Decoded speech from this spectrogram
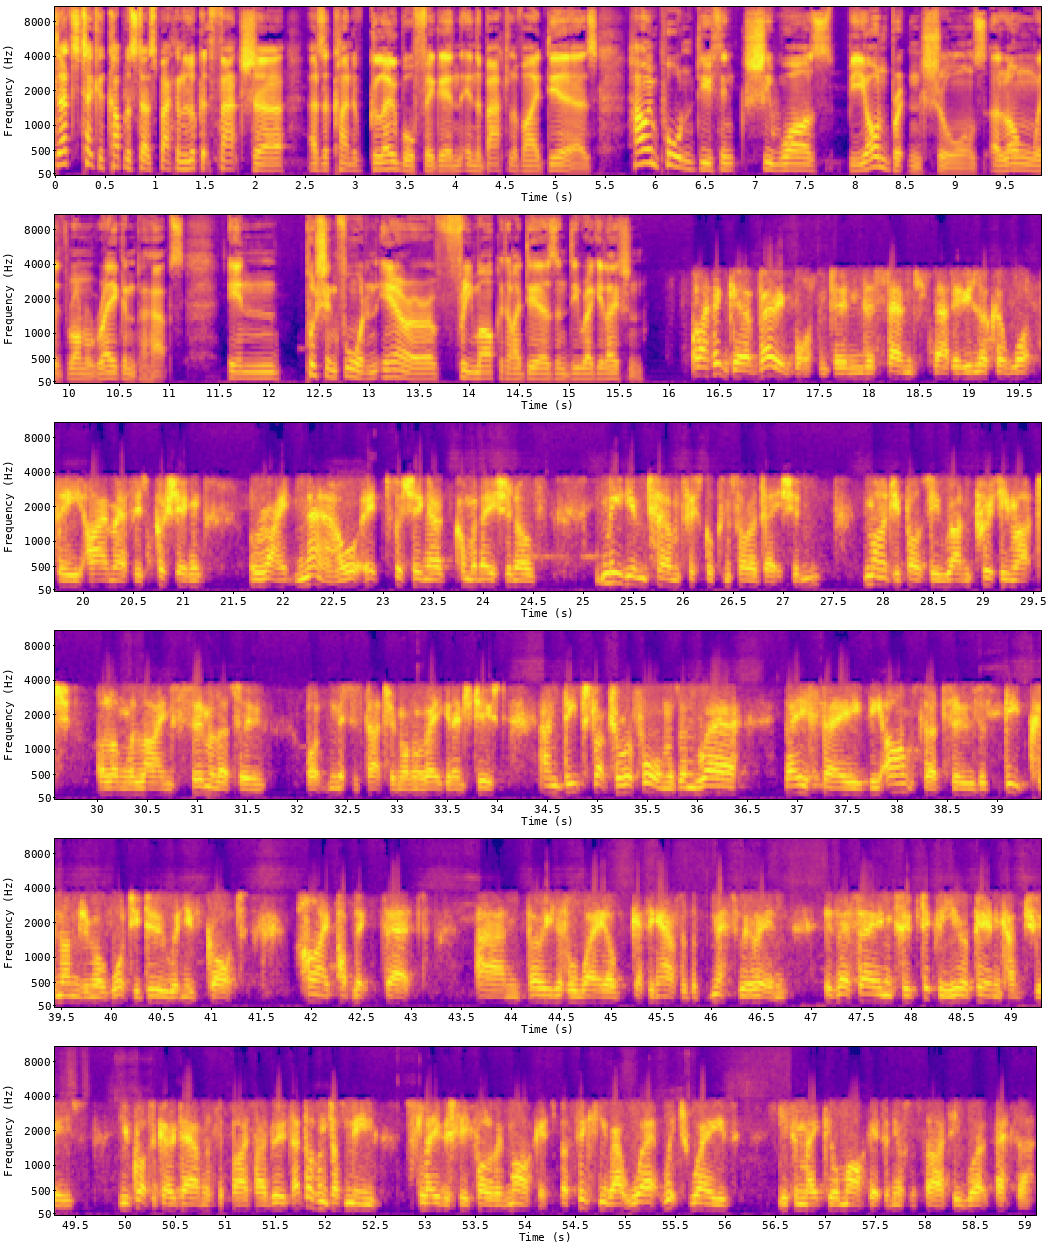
let's take a couple of steps back and look at Thatcher as a kind of global figure in, in the battle of ideas. How important do you think she was beyond Britain's shores, along with Ronald Reagan perhaps, in pushing forward an era of free market ideas and deregulation? Well, I think uh, very important in the sense that if you look at what the IMF is pushing right now, it's pushing a combination of medium term fiscal consolidation, monetary policy run pretty much along the lines similar to what Mrs. Thatcher and Ronald Reagan introduced, and deep structural reforms, and where they say the answer to the deep conundrum of what you do when you've got high public debt and very little way of getting out of the mess we're in is they're saying to particularly European countries, you've got to go down the supply side route. That doesn't just mean slavishly following markets, but thinking about where, which ways you can make your market and your society work better.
